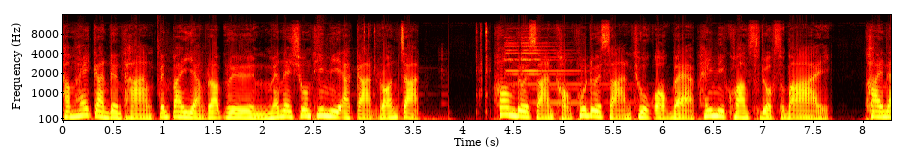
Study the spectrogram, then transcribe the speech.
ทำให้การเดินทางเป็นไปอย่างราบรื่น แม้ในช่วงที่มีอากาศร้อนจัด ห้องโดยสารของผู้โดยสารถูกออกแบบให้มีความสะดวกสบาย ภายใน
